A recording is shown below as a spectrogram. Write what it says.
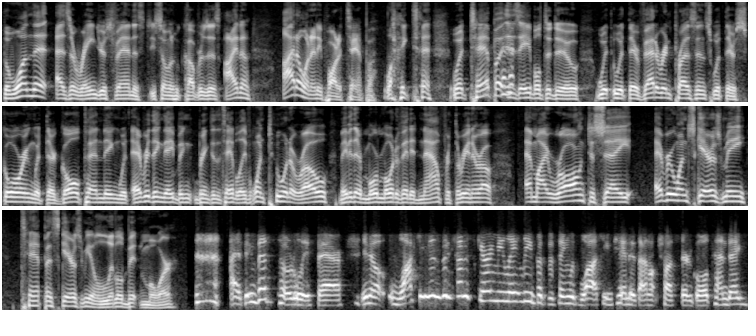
The one that, as a Rangers fan, is someone who covers this, I don't. I don't want any part of Tampa. Like what Tampa is able to do with, with their veteran presence, with their scoring, with their goaltending, with everything they bring, bring to the table. They've won two in a row. Maybe they're more motivated now for three in a row. Am I wrong to say everyone scares me? Tampa scares me a little bit more. I think that's totally fair. You know, Washington's been kind of scaring me lately, but the thing with Washington is I don't trust their goaltending.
